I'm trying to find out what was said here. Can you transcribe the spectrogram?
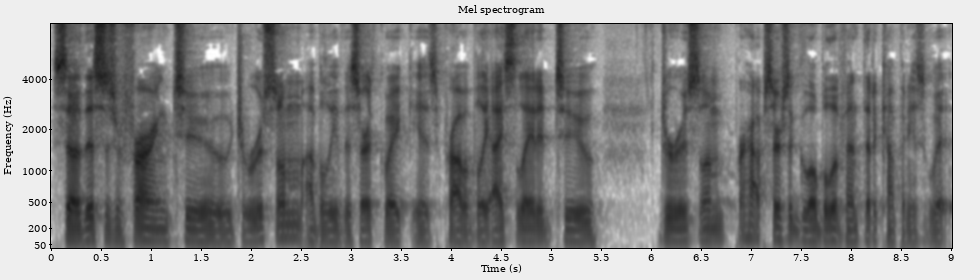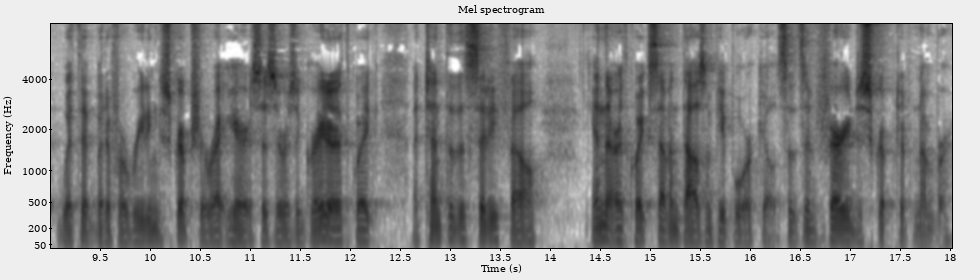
So this is referring to Jerusalem. I believe this earthquake is probably isolated to Jerusalem. Perhaps there's a global event that accompanies with, with it, but if we're reading scripture right here, it says there was a great earthquake, a tenth of the city fell in the earthquake, 7,000 people were killed. So it's a very descriptive number.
